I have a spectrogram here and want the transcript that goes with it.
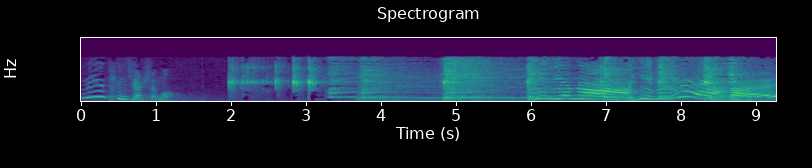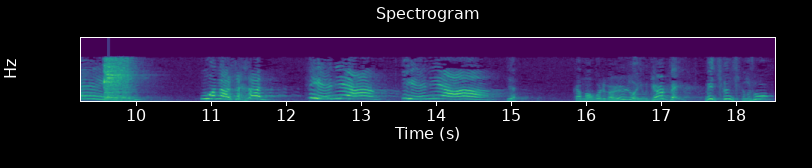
你听见什么？银两啊，银两！哎，我那是喊爹娘，爹娘。爹，干嘛我这个耳朵有点背，没听清楚？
